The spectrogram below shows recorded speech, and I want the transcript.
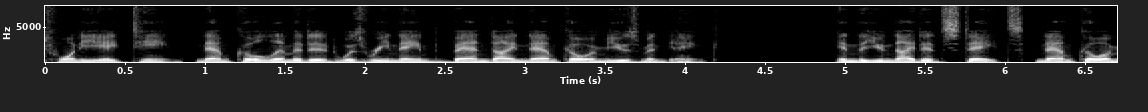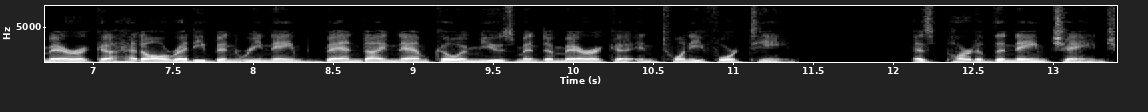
2018, Namco Limited was renamed Bandai Namco Amusement Inc. In the United States, Namco America had already been renamed Bandai Namco Amusement America in 2014. As part of the name change,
